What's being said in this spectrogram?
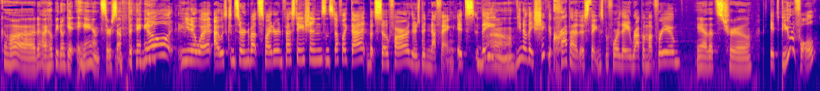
God, I hope you don't get ants or something. No, you know what? I was concerned about spider infestations and stuff like that, but so far there's been nothing. It's they, Wow. you know, they shake the crap out of those things before they wrap them up for you. Yeah, that's true. It's beautiful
